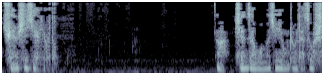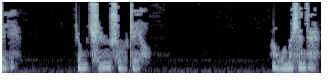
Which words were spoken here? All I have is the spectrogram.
全世界流通。啊，现在我们就用这个来做实验，用群书之药。啊，我们现在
